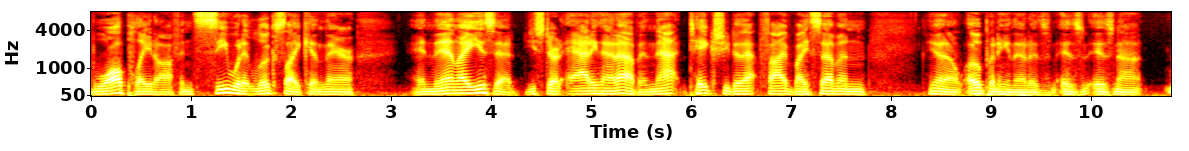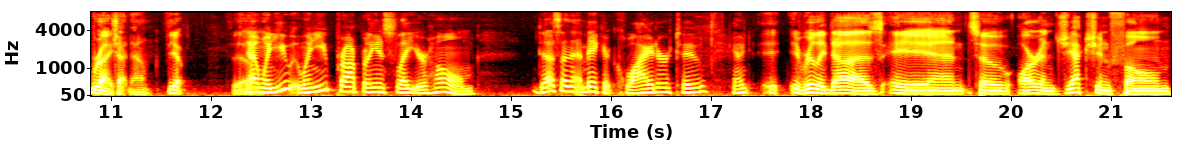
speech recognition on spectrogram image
wall plate off, and see what it looks like in there, and then, like you said, you start adding that up, and that takes you to that five by seven, you know, opening that is is is not Right. shut down. Yep. that? Now, when you when you properly insulate your home, doesn't that make it quieter too? It, it really does. And so our injection foam,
